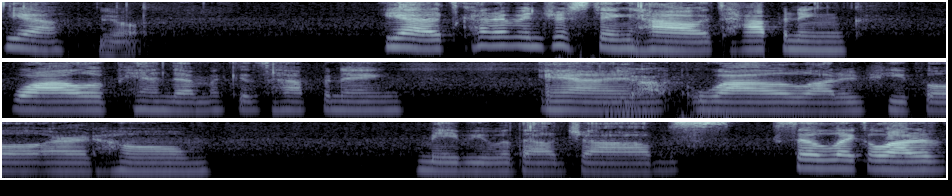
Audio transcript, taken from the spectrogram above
Yeah. yeah. Yeah, it's kind of interesting how it's happening while a pandemic is happening and Yeah. while a lot of people are at home, maybe without jobs. So, like, a lot of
